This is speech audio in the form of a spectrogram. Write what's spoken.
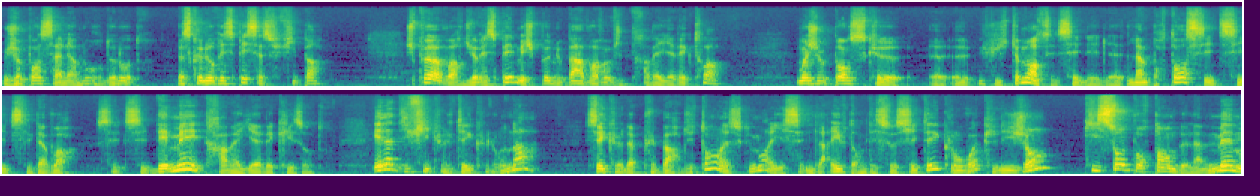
Je pense à l'amour de l'autre. Parce que le respect, ça suffit pas je peux avoir du respect, mais je peux ne pas avoir envie de travailler avec toi. Moi, je pense que, euh, euh, justement, l'important, c'est d'avoir, c'est d'aimer travailler avec les autres. Et la difficulté que l'on a, c'est que la plupart du temps, excuse-moi, il arrive dans des sociétés que l'on voit que les gens qui sont pourtant de la même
